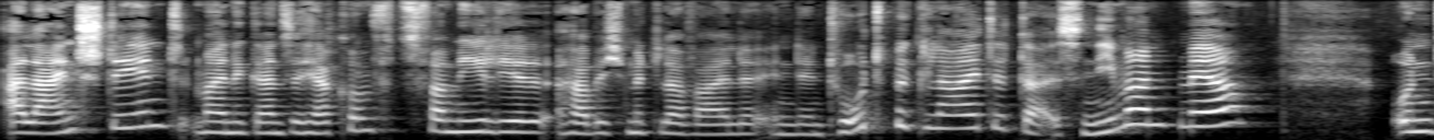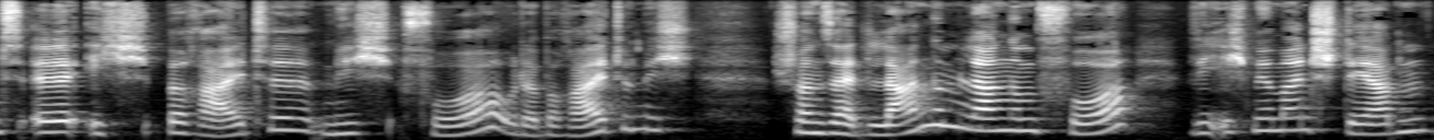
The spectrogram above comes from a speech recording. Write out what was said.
alleinstehend. Meine ganze Herkunftsfamilie habe ich mittlerweile in den Tod begleitet. Da ist niemand mehr. Und äh, ich bereite mich vor oder bereite mich schon seit langem, langem vor, wie ich mir mein Sterben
